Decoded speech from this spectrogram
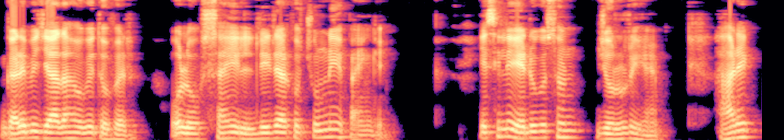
गरीबी ज़्यादा होगी तो फिर वो लोग सही लीडर को चुन नहीं पाएँगे। इसीलिए एडुकेशन ज़रूरी है। हर एक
